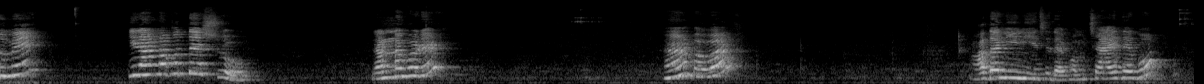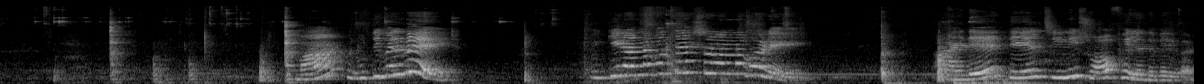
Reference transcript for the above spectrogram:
তুমি? কি রান্না করতে এসছো? রান্নাঘরে? হ্যাঁ বাবা? আদা নিয়ে নিয়েছে, দেখো, আমি চায়ে দেব। মা, রুটি বেলবে? কি রান্না করতে এসছো রান্নাঘরে? আরে তেল, চিনি সব ফেলে দেবে এবার।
